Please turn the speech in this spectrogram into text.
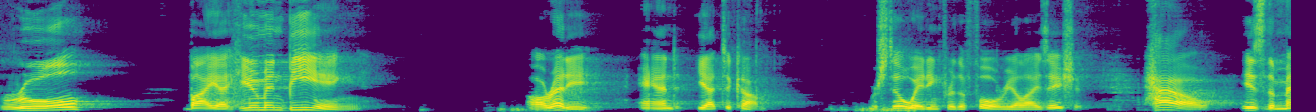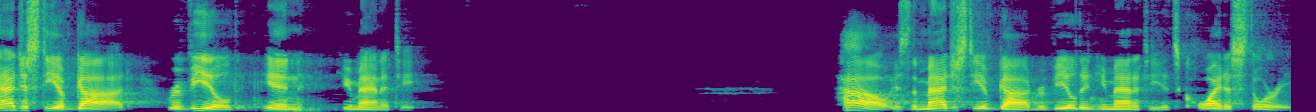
rule by a human being already and yet to come. We're still waiting for the full realization. How is the majesty of God revealed in humanity? How is the majesty of God revealed in humanity? It's quite a story.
